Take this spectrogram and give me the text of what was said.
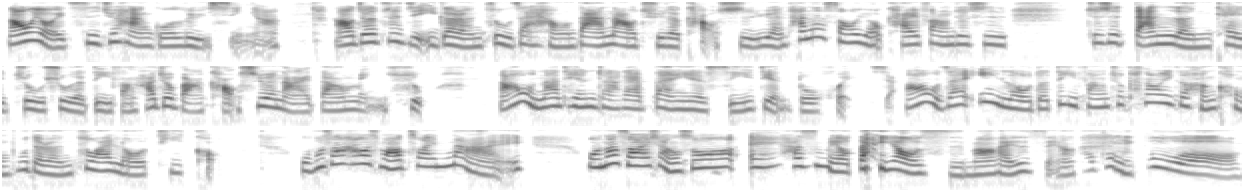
然后我有一次去韩国旅行啊，然后就自己一个人住在弘大闹区的考试院，他那时候有开放，就是就是单人可以住宿的地方，他就把考试院拿来当民宿。然后我那天大概半夜十一点多回家，然后我在一楼的地方就看到一个很恐怖的人坐在楼梯口，我不知道他为什么要坐在那诶，我那时候还想说，诶，他是没有 带钥匙吗？还是怎样？好恐怖哦！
